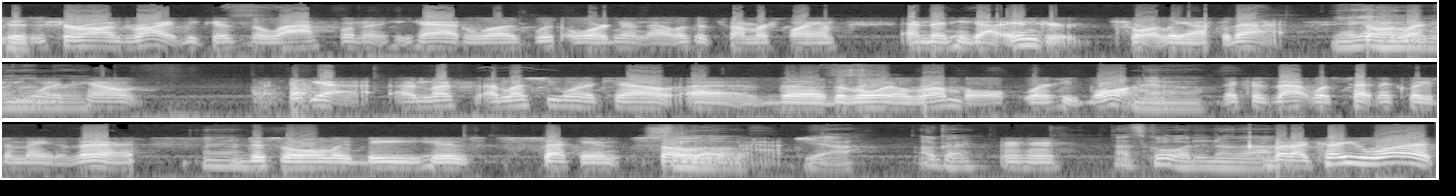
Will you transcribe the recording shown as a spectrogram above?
know, Sherron's right because the last one that he had was with Orton, and that was at SummerSlam, and then he got injured shortly after that. Yeah, so unless you want to count, yeah, unless unless you want to count uh, the the Royal Rumble where he won, No. because that was technically the main event. Eh, This will only be his second solo, match. Yeah. Okay. hmm That's cool. I didn't know that. But I tell you what,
